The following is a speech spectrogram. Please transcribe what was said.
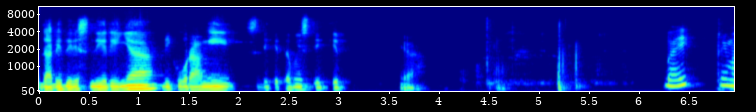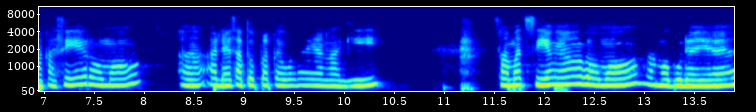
dari diri sendirinya dikurangi sedikit demi sedikit. Ya. Baik, terima kasih Romo. Uh, ada satu pertanyaan lagi. Selamat siang ya Romo, nama budaya.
